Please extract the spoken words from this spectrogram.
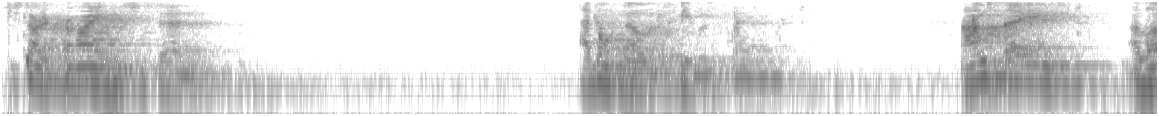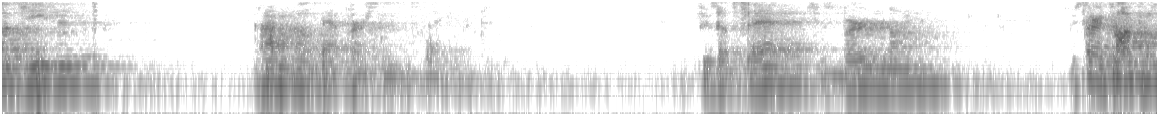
she started crying and she said, I don't know if he was saved. I'm saved. I love Jesus. But I don't know if that person was saved. She was upset. She was burdened by it. We started talking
